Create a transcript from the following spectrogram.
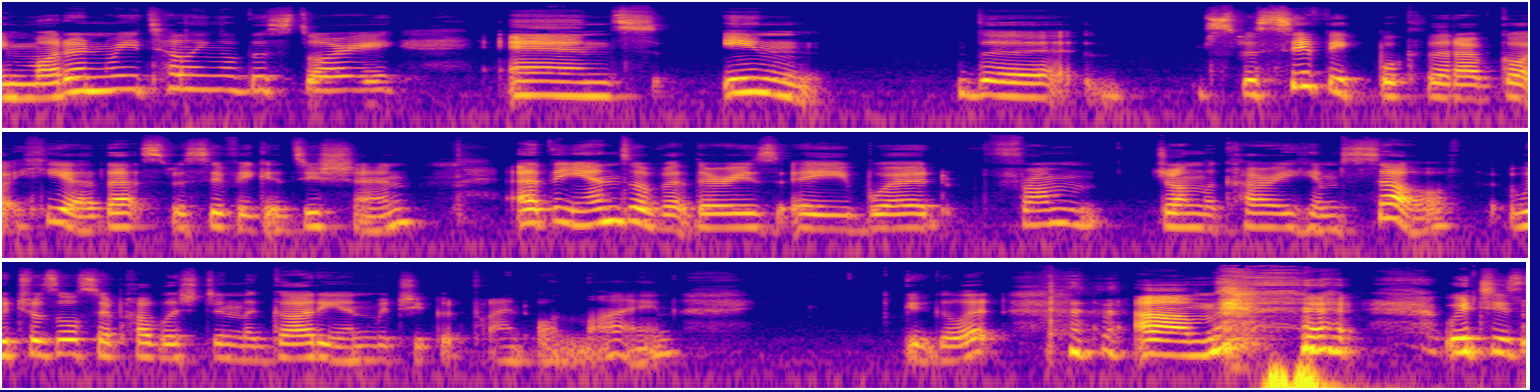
a modern retelling of the story, and in the specific book that I've got here, that specific edition, at the end of it, there is a word from John le Carre himself, which was also published in The Guardian, which you could find online. Google it. Um, which is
